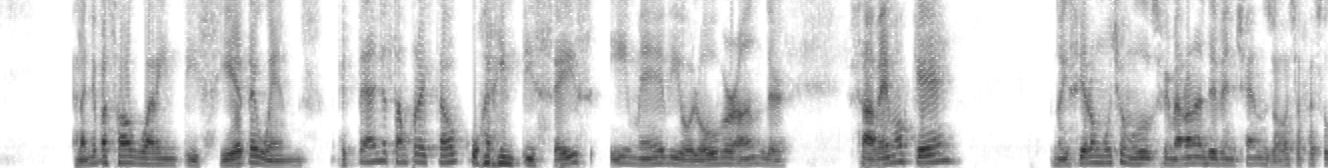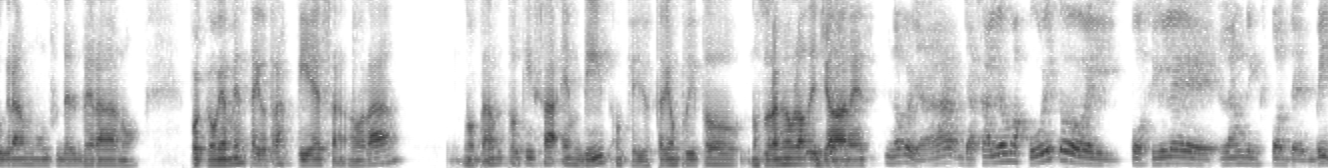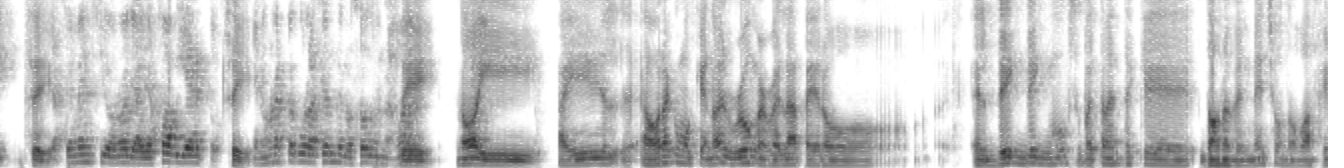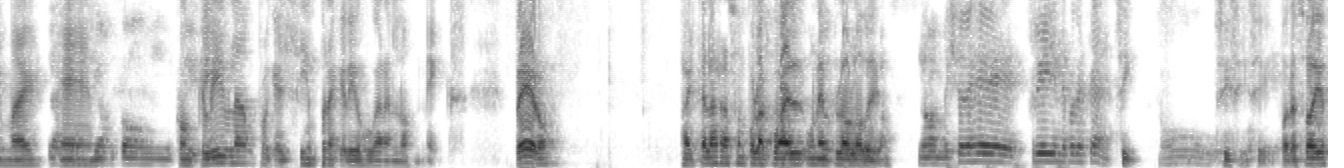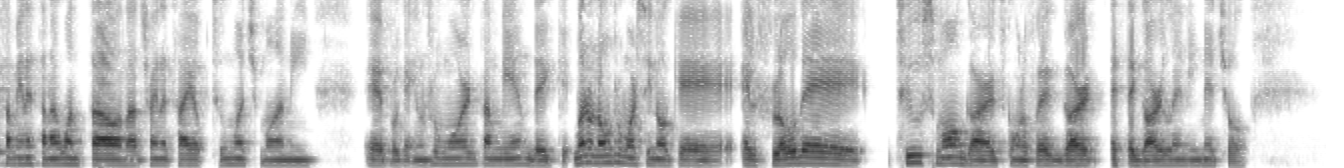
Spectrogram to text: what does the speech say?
El año pasado 47 wins. Este año están proyectados 46 y medio, el over-under. Sabemos que no hicieron muchos moves. Firmaron a DiVincenzo. Ese fue su gran move del verano. Porque obviamente hay otras piezas. Ahora, no tanto quizá en beat, aunque yo estaría un poquito. Nosotros hemos hablado de Giannis. No, pero ya, ya salió más público el posible landing spot de Embiid. Sí, Ya se mencionó, ya, ya fue abierto. sí. Que no es una especulación de nosotros nada más. Sí, no, y ahí ahora como que no el rumor, ¿verdad? Pero el big, big move supuestamente es que Donovan Mitchell no va a firmar en, con, con Cleveland porque él siempre ha querido jugar en los Knicks. Pero parte de la razón por la cual un ejemplo lo de... No, Mitchell es free agent después de este año. Sí, Oh, sí, sí, sí. ok. Por eso ellos también están aguantados, not trying to tie up too much money. eh, porque hay un rumor también de que, bueno, no un rumor, sino que el flow de two small guards, como lo fue guard, este Garland y Mitchell,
